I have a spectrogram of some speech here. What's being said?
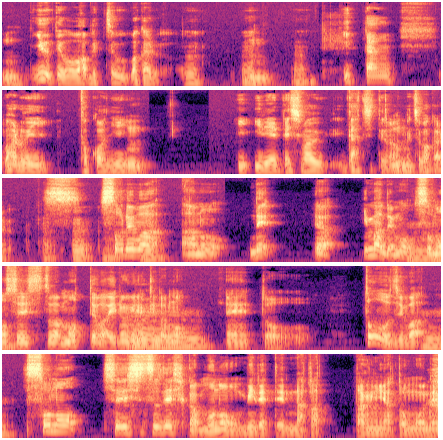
うん。言うてもわめっちゃわかる。うん。ううんん。一旦悪いとこうにん。い入れてしまうガチっていうのはめっちゃわかる。うんうんそれは、あの、で、いや、今でもその性質は持ってはいるんやけども、うんえーっと、当時はう、んその性質でしかものを見れてなかったんやと思うね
